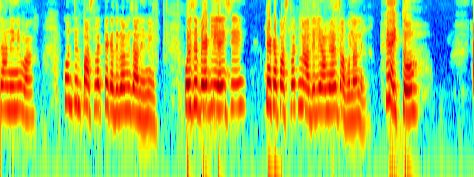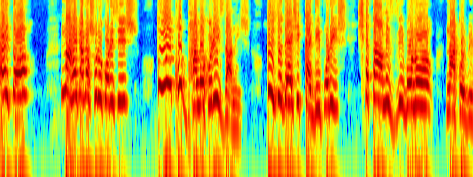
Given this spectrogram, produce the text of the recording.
জানিনি মা। কোন দিন পাঁচ লাখ টাকা দিবে আমি জানিনি। ওই যে ব্যাগ লিয়ে আইছি টাকা পাঁচ লাখ না দিলে আমি আর যাব না নে। এই তো এই তো নাহে কাটা শুরু করেছিস। তুই খুব ভালো করেই জানিস। তুই যদি এই শিক্ষায় দিয়ে পড়িস, সেটা আমি জীবনও না করবি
